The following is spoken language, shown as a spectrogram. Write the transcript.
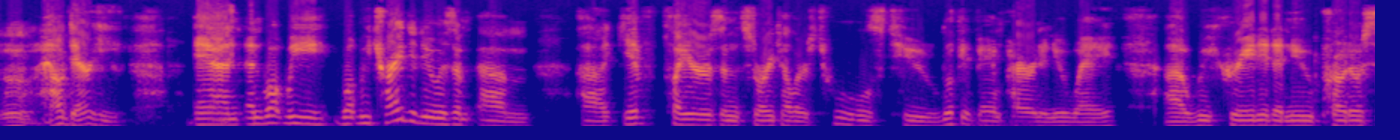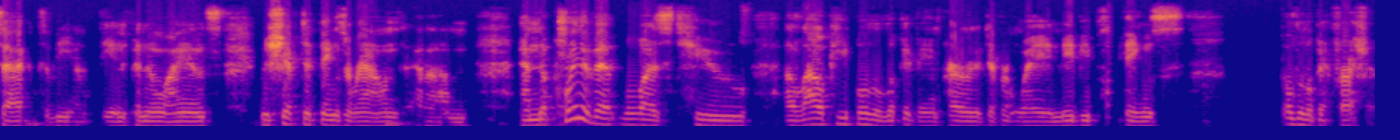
Mm, how dare he? And and what we what we tried to do is um, um, uh, give players and storytellers tools to look at vampire in a new way. Uh, we created a new proto sect, the the Infinite Alliance. We shifted things around, um, and the point of it was to allow people to look at vampire in a different way and maybe play things a little bit fresher.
